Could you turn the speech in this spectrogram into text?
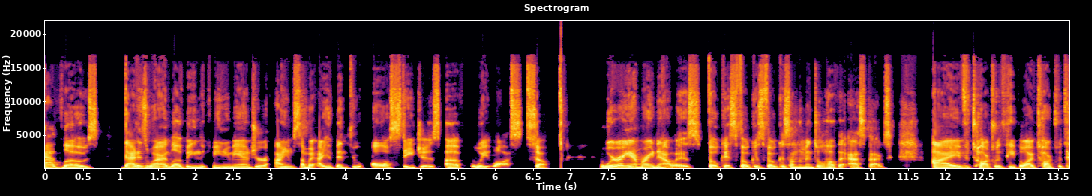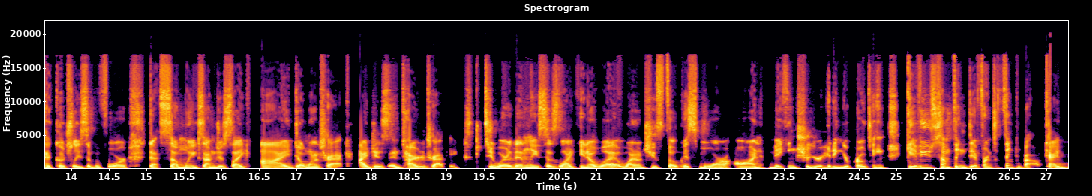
had lows. That is why I love being the community manager. I am somebody I have been through all stages of weight loss. So, where I am right now is focus, focus, focus on the mental health aspect. I've talked with people, I've talked with head coach Lisa before that some weeks I'm just like, I don't want to track. I just am tired of tracking. To where then Lisa's like, you know what? Why don't you focus more on making sure you're hitting your protein? Give you something different to think about. Okay.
